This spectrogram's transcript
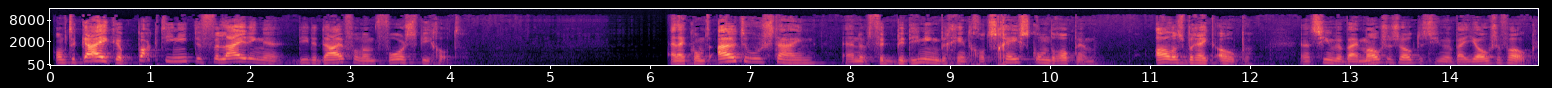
Om te kijken, pakt hij niet de verleidingen die de duivel hem voorspiegelt. En hij komt uit de woestijn en de bediening begint. Gods geest komt erop en alles breekt open. En dat zien we bij Mozes ook, dat zien we bij Jozef ook.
